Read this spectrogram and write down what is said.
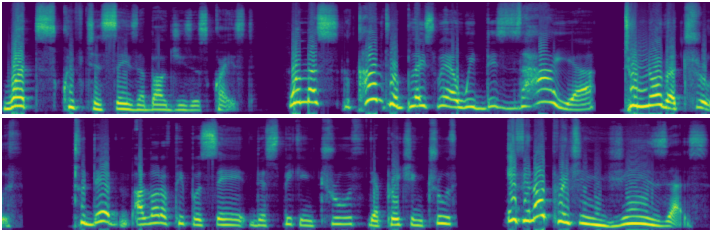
what scripture says about Jesus Christ. We must come to a place where we desire to know the truth. Today, a lot of people say they're speaking truth, they're preaching truth. If you're not preaching Jesus,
